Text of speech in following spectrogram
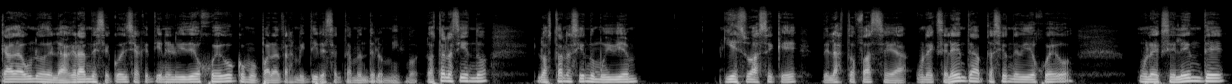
cada una de las grandes secuencias que tiene el videojuego como para transmitir exactamente lo mismo. Lo están haciendo, lo están haciendo muy bien y eso hace que The Last of Us sea una excelente adaptación de videojuego, una excelente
